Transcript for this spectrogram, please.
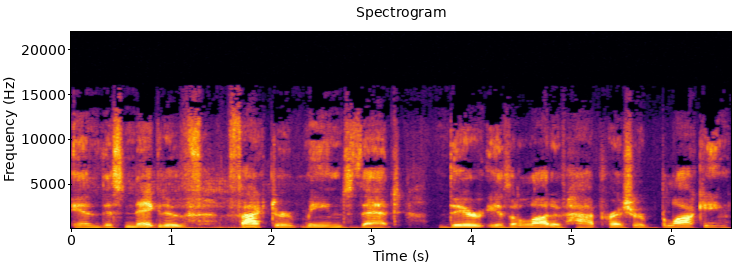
and this negative factor means that there is a lot of high pressure blocking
